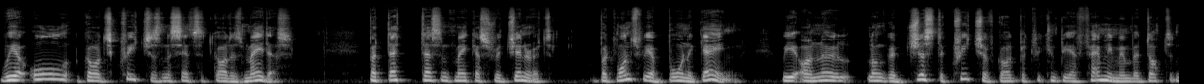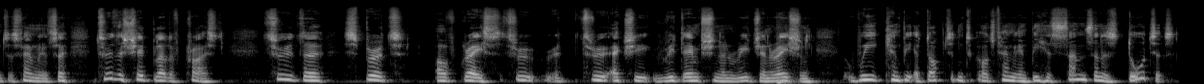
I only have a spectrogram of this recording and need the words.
we are all God's creatures in the sense that God has made us, but that doesn't make us regenerate. But once we are born again, we are no longer just a creature of God, but we can be a family member adopted into his family. And so, through the shed blood of Christ, through the Spirit of grace, through through actually redemption and regeneration, we can be adopted into God's family and be his sons and his daughters.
